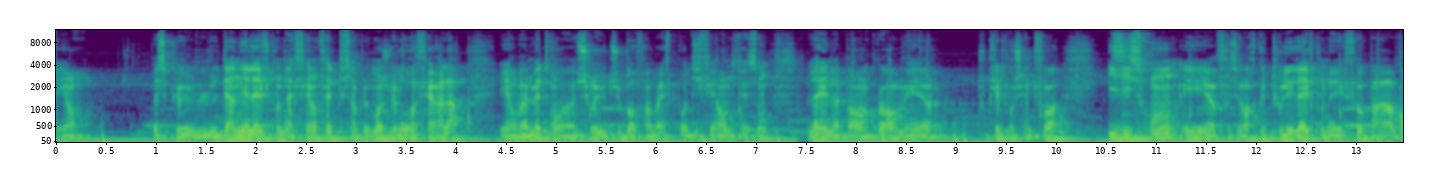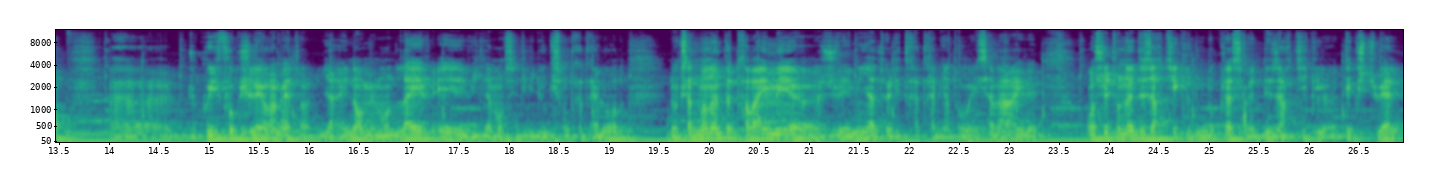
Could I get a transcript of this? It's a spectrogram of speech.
et parce que le dernier live qu'on a fait, en fait, tout simplement, je vais le refaire là et on va le mettre sur YouTube. Enfin bref, pour différentes raisons. Là, il n'y en a pas encore, mais euh, toutes les prochaines fois, ils y seront. Et il euh, faut savoir que tous les lives qu'on avait fait auparavant, euh, du coup, il faut que je les remette. Il y a énormément de lives et évidemment, c'est des vidéos qui sont très très lourdes. Donc ça demande un peu de travail, mais je vais m'y atteler très très bientôt et ça va arriver. Ensuite, on a des articles. Donc là, ça va être des articles textuels.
